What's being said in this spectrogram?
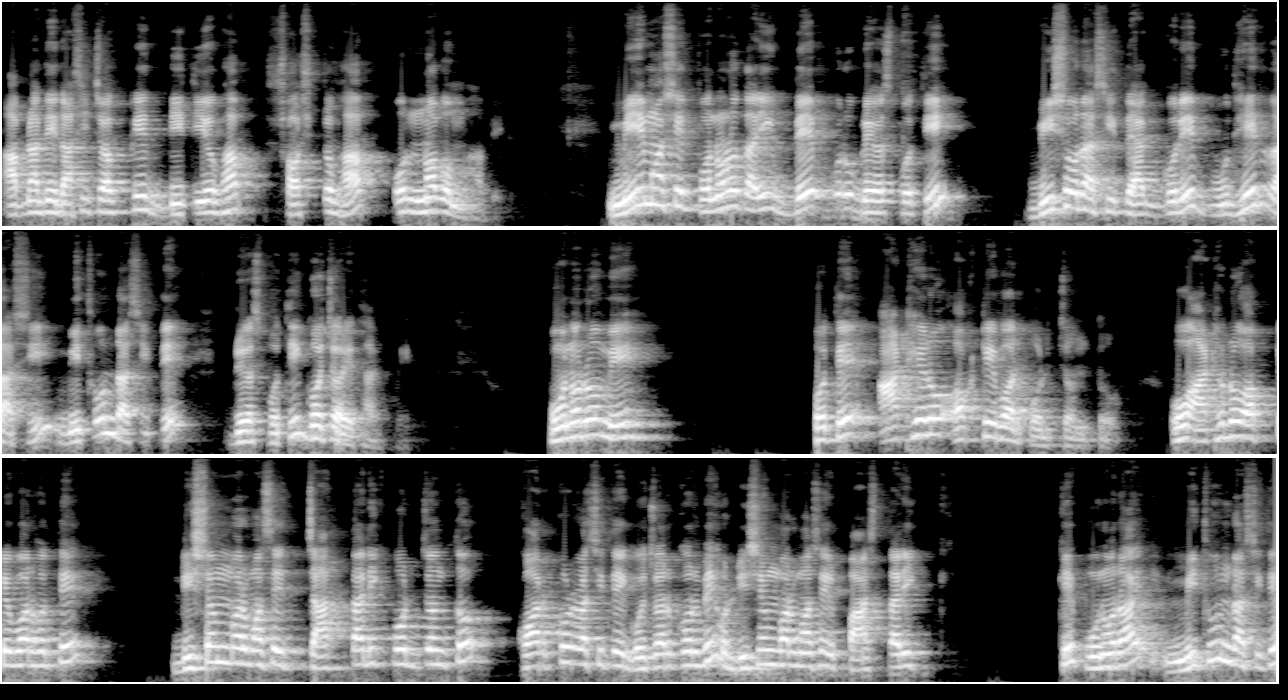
আপনাদের রাশিচক্রের দ্বিতীয় ভাব, ষষ্ঠ ভাব ও নবম ভাবে। মে মাসের পনেরো তারিখ দেবগুরু বৃহস্পতি বিষ রাশি ত্যাগ করে বুধের রাশি, মিথুন রাশিতে বৃহস্পতি গোচরে থাকবে। পনেরো মে হতে আঠেরো অক্টোবর পর্যন্ত। ও আঠেরো অক্টোবর হতে ডিসেম্বর মাসের চার তারিখ পর্যন্ত কর্কট রাশিতে গোচর করবে ও ডিসেম্বর মাসের পাঁচ তারিখকে পুনরায় মিথুন রাশিতে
